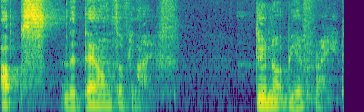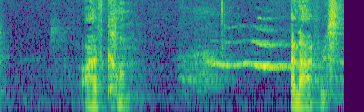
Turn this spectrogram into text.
ups and the downs of life. Do not be afraid. I have come and I've risen.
